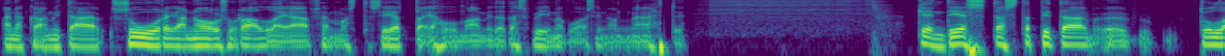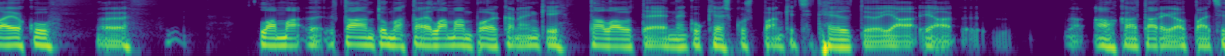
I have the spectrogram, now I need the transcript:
ainakaan mitään suuria nousuralleja ja semmoista sijoittajahuumaa, mitä tässä viime vuosina on nähty. Kenties tästä pitää tulla joku lama, taantuma tai lamanpoikanenkin talouteen ennen kuin keskuspankit sitten heltyy ja, ja alkaa tarjoaa paitsi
